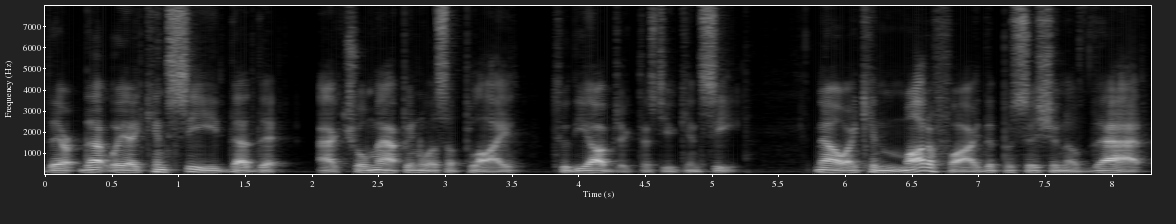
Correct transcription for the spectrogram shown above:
There, that way I can see that the actual mapping was applied to the object, as you can see. Now I can modify the position of that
